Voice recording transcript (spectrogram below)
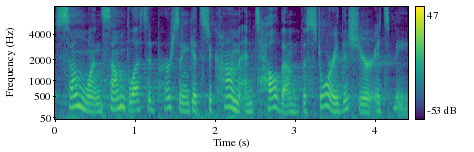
someone, some blessed person gets to come and tell them the story. This year, it's me.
